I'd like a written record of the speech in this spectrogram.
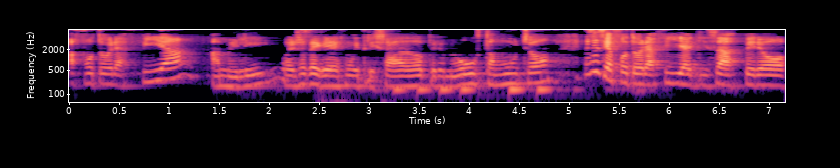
a fotografía, Amelie, bueno yo sé que es muy trillado, pero me gusta mucho. No sé si a fotografía quizás, pero,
